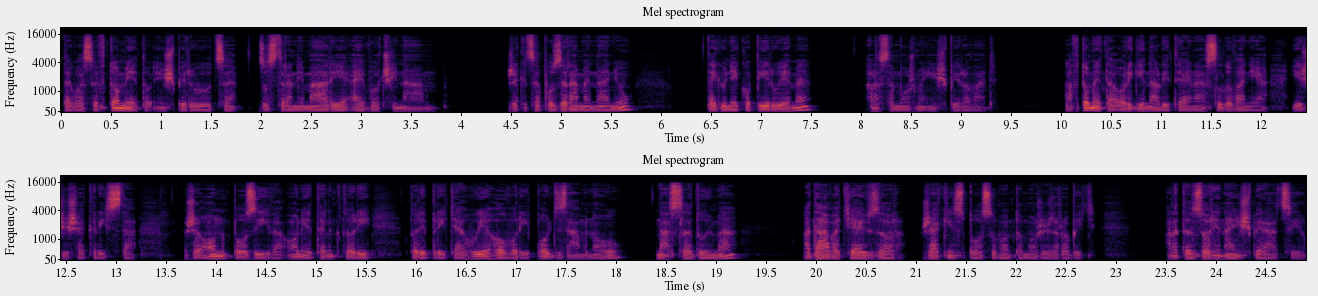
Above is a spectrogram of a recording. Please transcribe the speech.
tak vlastne v tom je to inšpirujúce zo strany Márie aj voči nám. Že keď sa pozeráme na ňu, tak ju nekopírujeme, ale sa môžeme inšpirovať. A v tom je tá originalita aj následovania Ježiša Krista, že on pozýva, on je ten, ktorý ktorý priťahuje, hovorí poď za mnou, nasleduj ma a dáva ti aj vzor, že akým spôsobom to môžeš robiť. Ale ten vzor je na inšpiráciu.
